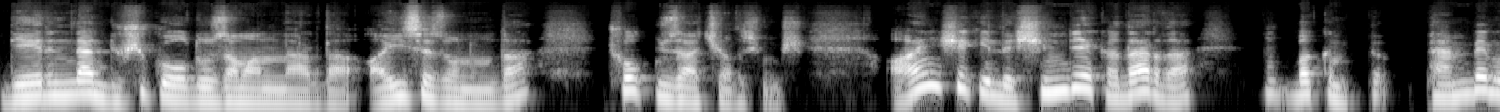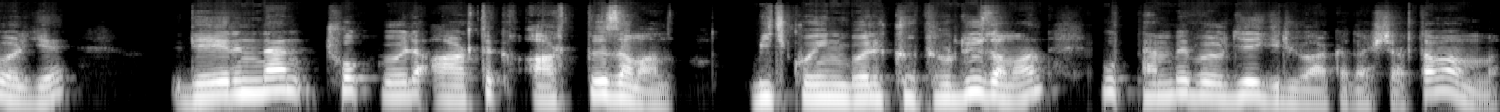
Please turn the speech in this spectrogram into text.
Değerinden düşük olduğu zamanlarda ayı sezonunda çok güzel çalışmış. Aynı şekilde şimdiye kadar da bakın pembe bölge değerinden çok böyle artık arttığı zaman Bitcoin böyle köpürdüğü zaman bu pembe bölgeye giriyor arkadaşlar tamam mı?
